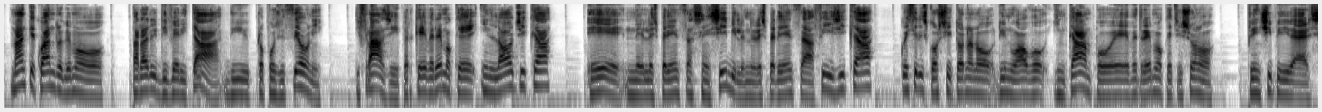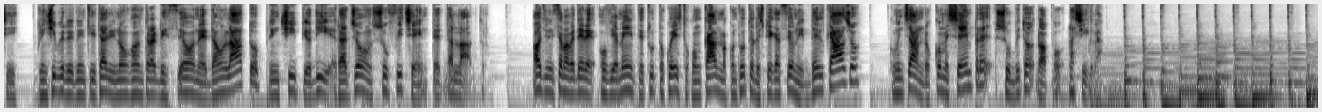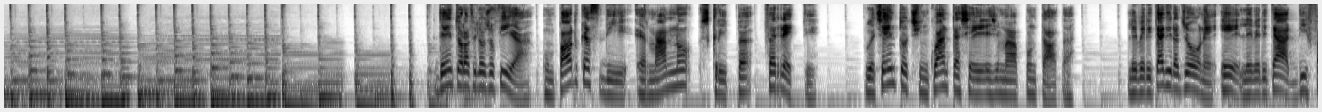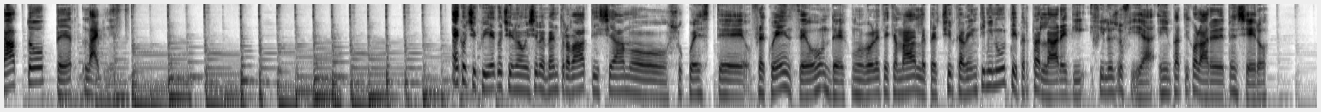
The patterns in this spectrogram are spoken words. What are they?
ma anche quando dobbiamo parlare di verità, di proposizioni, di frasi, perché vedremo che in logica e nell'esperienza sensibile, nell'esperienza fisica, questi discorsi tornano di nuovo in campo e vedremo che ci sono principi diversi principio di identità di non contraddizione da un lato, principio di ragion sufficiente dall'altro. Oggi iniziamo a vedere ovviamente tutto questo con calma, con tutte le spiegazioni del caso, cominciando come sempre subito dopo la sigla. Dentro la filosofia, un podcast di Ermanno Scrip Ferretti, 256esima puntata le verità di ragione e le verità di fatto per Leibniz. Eccoci qui, eccoci di nuovo insieme, ben trovati, siamo su queste frequenze, onde, come volete chiamarle, per circa 20 minuti per parlare di filosofia e in particolare del pensiero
